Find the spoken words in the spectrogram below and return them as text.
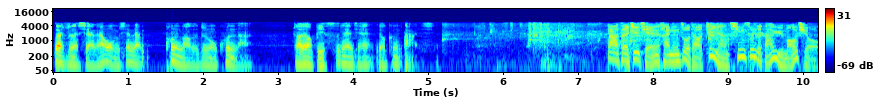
但是呢，显然我们现在碰到的这种困难，这要比四年前要更大一些。大赛之前还能做到这样轻松的打羽毛球，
